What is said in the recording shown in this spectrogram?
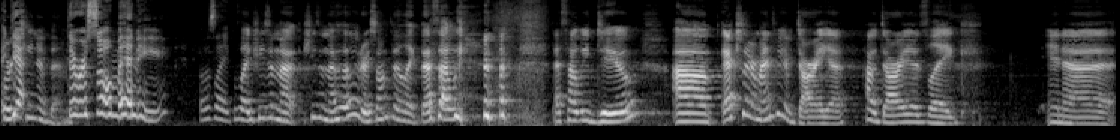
thirteen Yeah, of them. There were so many. I was like, like she's in the she's in the hood or something like that's how we that's how we do um it actually reminds me of daria how daria's like in a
